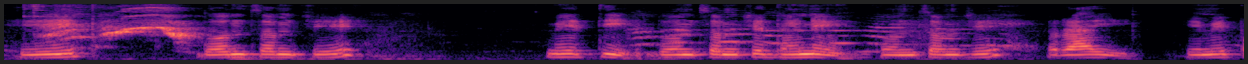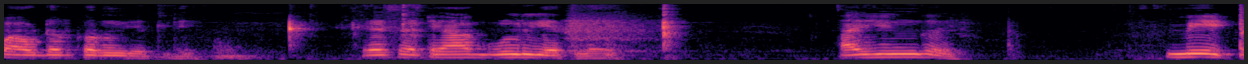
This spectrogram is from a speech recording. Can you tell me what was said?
ही दोन चमचे मेथी दोन चमचे धणे दोन चमचे राई ही मी पावडर करून घेतली. त्यासाठी हा गूळ घेतला आहे हा हिंग मीठ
